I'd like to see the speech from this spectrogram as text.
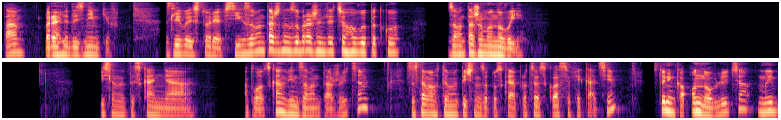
та перегляди знімків. Зліва історія всіх завантажених зображень для цього випадку. Завантажимо новий. Після натискання Upload Scan він завантажується. Система автоматично запускає процес класифікації. Сторінка оновлюється, ми,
